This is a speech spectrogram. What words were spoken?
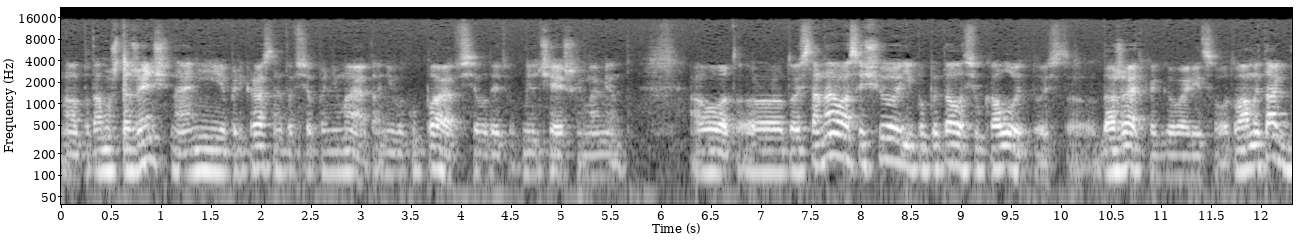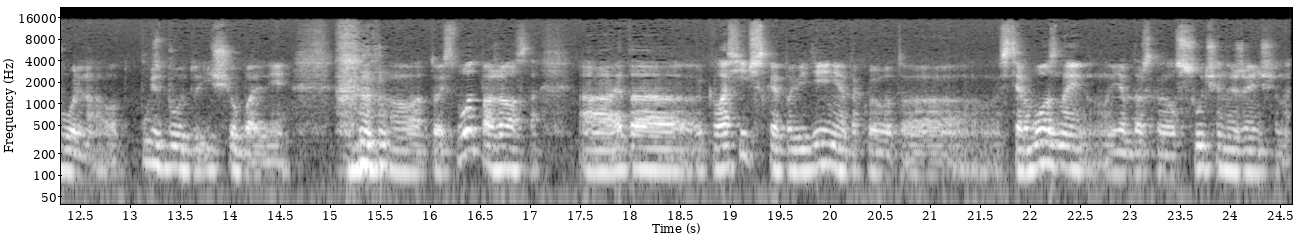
Потому что женщины, они прекрасно это все понимают, они выкупают все вот эти вот мельчайшие моменты. Вот, э, то есть она вас еще и попыталась уколоть, то есть э, дожать, как говорится. Вот вам и так больно, вот, пусть будет еще больнее. То есть вот, пожалуйста, э, это классическое поведение такой вот стервозной, я бы даже сказал, сученной женщины.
